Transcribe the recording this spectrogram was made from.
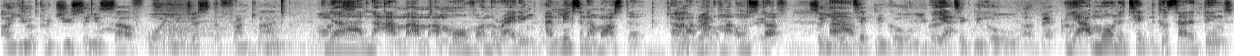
are you a producer yourself or are you just the frontline artist? Nah, nah. I'm I'm I'm more of on the writing. I mix and I master uh, Oh, my, my, my own great. stuff. So you're Um, technical, you got yeah. a technical uh, background. Yeah, I'm more on the technical side of things.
